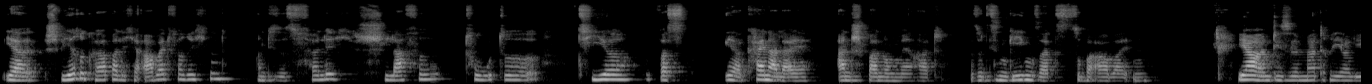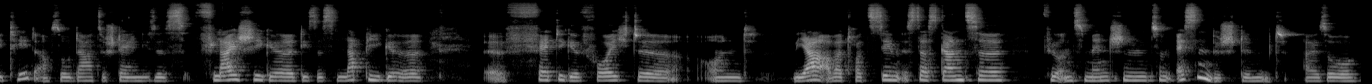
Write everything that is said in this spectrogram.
ja, schwere körperliche Arbeit verrichtend und dieses völlig schlaffe, tote Tier, was ja keinerlei Anspannung mehr hat. Also diesen Gegensatz zu bearbeiten. Ja, und diese Materialität auch so darzustellen, dieses Fleischige, dieses Lappige, äh, fettige, feuchte und ja, aber trotzdem ist das Ganze für uns Menschen zum Essen bestimmt. Also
